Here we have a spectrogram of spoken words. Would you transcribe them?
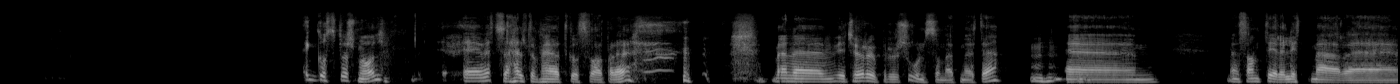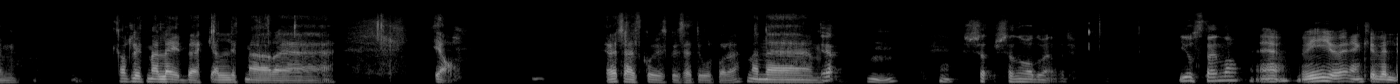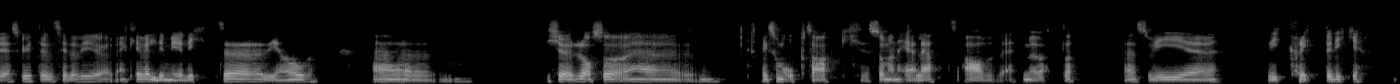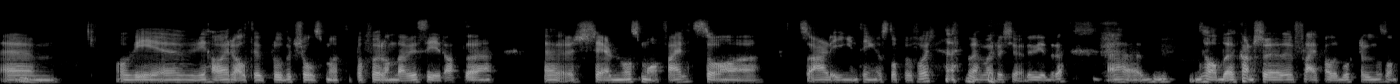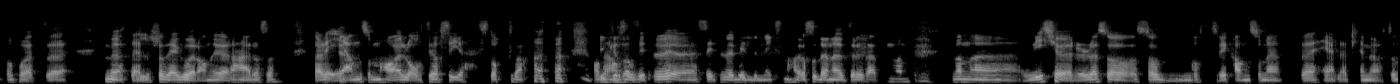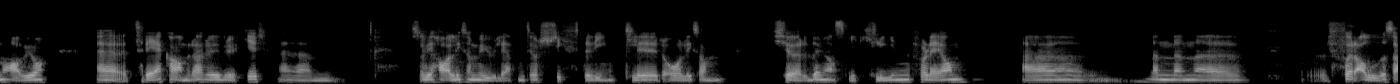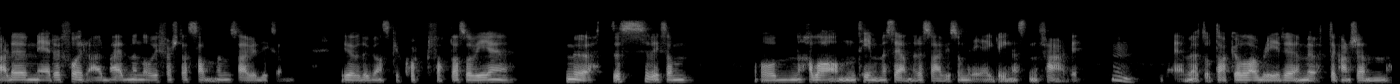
Et godt spørsmål. Jeg vet ikke helt om jeg har et godt svar på det. Men eh, vi kjører jo produksjon som et møte. Mhm. Eh, men samtidig litt mer eh, Kanskje litt mer laidback, eller litt mer eh, Ja. Jeg vet ikke helt hvor vi skulle sette ord på det, men eh, Ja. mm. Skjønner hva du mener. Jostein, da? Ja, vi gjør egentlig veldig jeg skulle til å si det, vi gjør egentlig veldig mye likt, uh, vi eh, Vi kjører også eh, liksom opptak som en helhet av et møte. Eh, så vi, eh, vi klipper ikke. Eh, Og vi, vi har alltid et produksjonsmøte på forhånd der vi sier at skjer det noen småfeil, så, så er det ingenting å stoppe for. Det er bare å kjøre videre. Eh, du hadde kanskje fleipa det bort eller noe sånt på et uh, møte ellers, og det går an å gjøre her også. Da er det én som har lov til å si stopp, da. Og det er han som sitter, sitter ved bildemiksen, har også den autoriteten. Men, men uh, vi kjører det så, så, godt vi kan som et helhetlig møte. Nå har vi jo tre kameraer vi bruker. Så vi har liksom muligheten til å skifte vinkler og liksom kjøre det ganske clean for det om. Uh, men, men uh, for alle så er det mer forarbeid, men når vi først er sammen, så er vi liksom vi gjør det ganske kortfatta. Så vi møtes liksom, og halvannen time senere så er vi som regel nesten ferdig mm. med møteopptaket. Og da blir møtet kanskje en,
